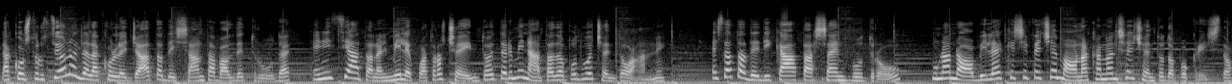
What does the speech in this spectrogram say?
La costruzione della collegiata di Santa Valdetrude è iniziata nel 1400 e terminata dopo 200 anni. È stata dedicata a Saint Vaudreuil, una nobile che si fece monaca nel 600 d.C.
